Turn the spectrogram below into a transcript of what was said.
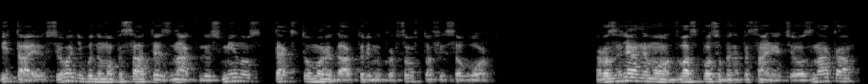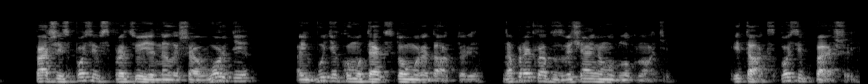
Вітаю! Сьогодні будемо писати знак плюс-мінус в текстовому редакторі Microsoft Office Word. Розглянемо два способи написання цього знака. Перший спосіб спрацює не лише в Word, а й в будь-якому текстовому редакторі, наприклад, у звичайному блокноті. І так, спосіб перший.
